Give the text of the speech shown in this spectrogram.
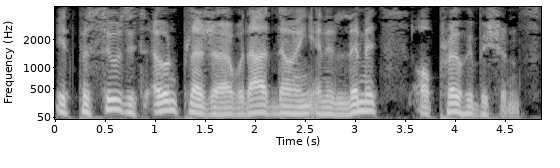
it pursues its own pleasure without knowing any limits or prohibitions.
